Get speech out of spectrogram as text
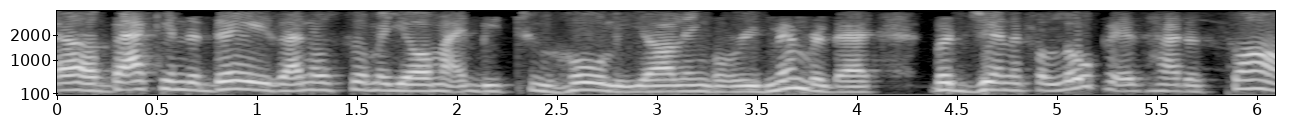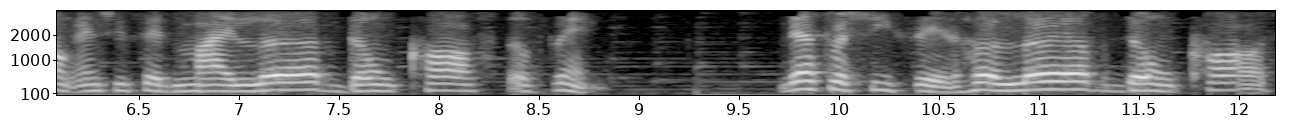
Uh, back in the days, I know some of y'all might be too holy. Y'all ain't going to remember that. But Jennifer Lopez had a song, and she said, my love don't cost a thing. That's what she said. Her love don't cost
